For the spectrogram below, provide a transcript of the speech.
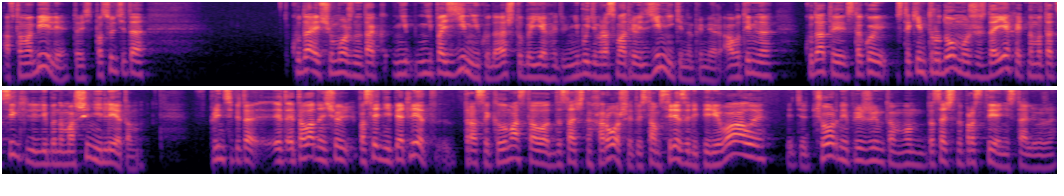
автомобиле. То есть, по сути, это куда еще можно так, не, не по зимнику, да, чтобы ехать, не будем рассматривать зимники, например, а вот именно куда ты с, такой, с таким трудом можешь доехать на мотоцикле либо на машине летом в принципе, это, это, это ладно, еще последние пять лет трасса Колыма стала достаточно хорошей. То есть там срезали перевалы, эти черный прижим, там он достаточно простые они стали уже.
